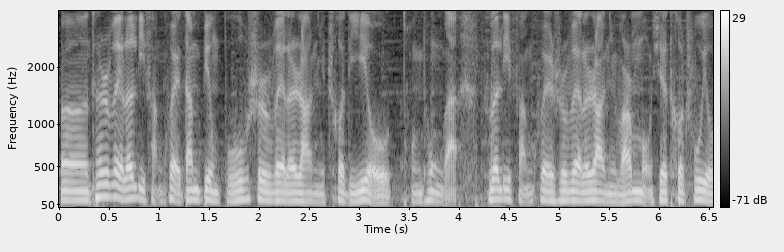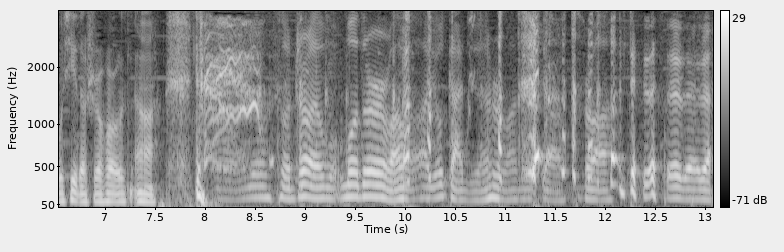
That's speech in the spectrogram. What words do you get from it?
呃，他是为了力反馈，但并不是为了让你彻底有疼痛感。他的力反馈是为了让你玩某些特殊游戏的时候啊，我知道摸墩儿完了有感觉是吧？那叫是吧？对对对对对，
